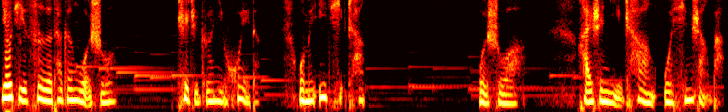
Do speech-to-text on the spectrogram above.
有几次，他跟我说：“这支歌你会的，我们一起唱。”我说：“还是你唱，我欣赏吧，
